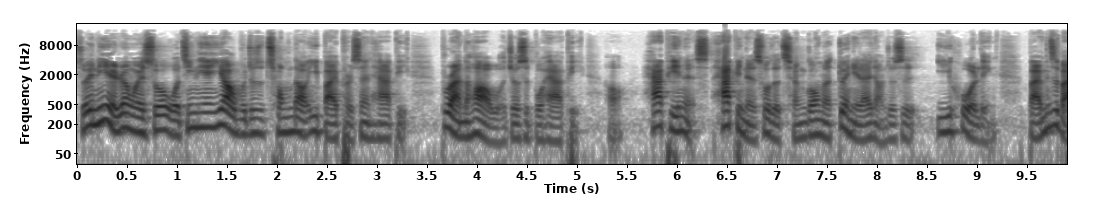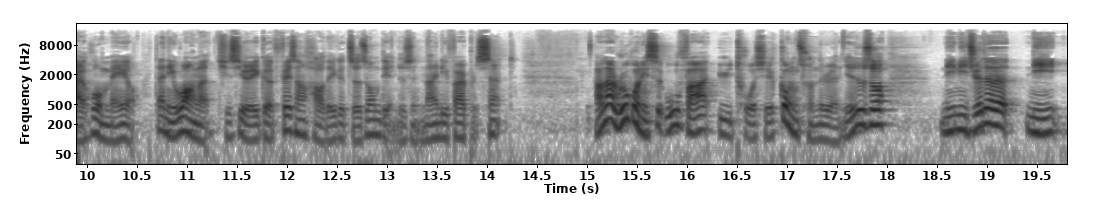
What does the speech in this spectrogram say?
所以你也认为说，我今天要不就是冲到一百 percent happy，不然的话我就是不 happy。哦，happiness，happiness 或者成功呢，对你来讲就是一或零，百分之百或没有。但你忘了，其实有一个非常好的一个折中点，就是 ninety five percent。好，那如果你是无法与妥协共存的人，也就是说，你你觉得你。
